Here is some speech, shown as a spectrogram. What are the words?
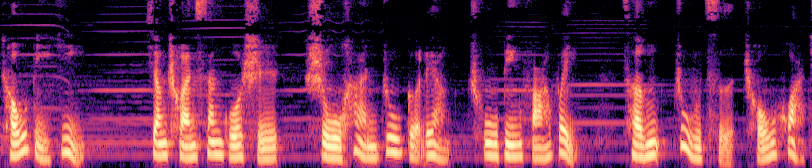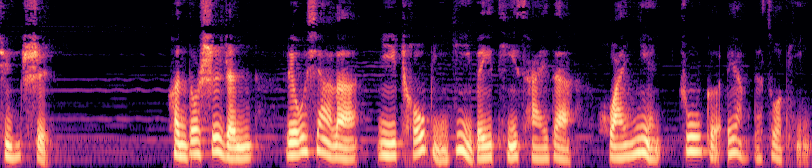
筹笔义，相传三国时蜀汉诸葛亮出兵伐魏。曾著此筹划军事。很多诗人留下了以筹笔驿为题材的怀念诸葛亮的作品。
